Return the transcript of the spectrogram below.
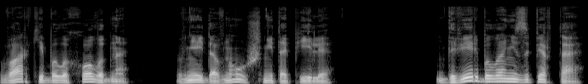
В арке было холодно, в ней давно уж не топили. Дверь была не заперта.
